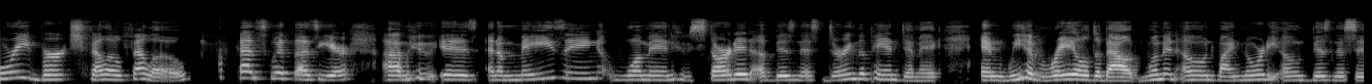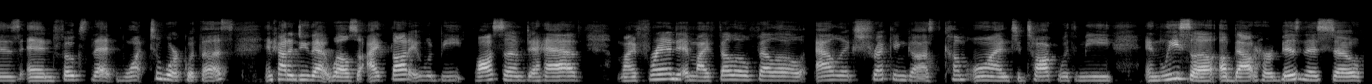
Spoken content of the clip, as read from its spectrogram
Tory Burch fellow fellow that's with us here, um, who is an amazing woman who started a business during the pandemic. And we have railed about women owned, minority owned businesses and folks that want to work with us and how to do that well. So I thought it would be awesome to have my friend and my fellow fellow Alex Schrecengost come on to talk with me and Lisa about her business. So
